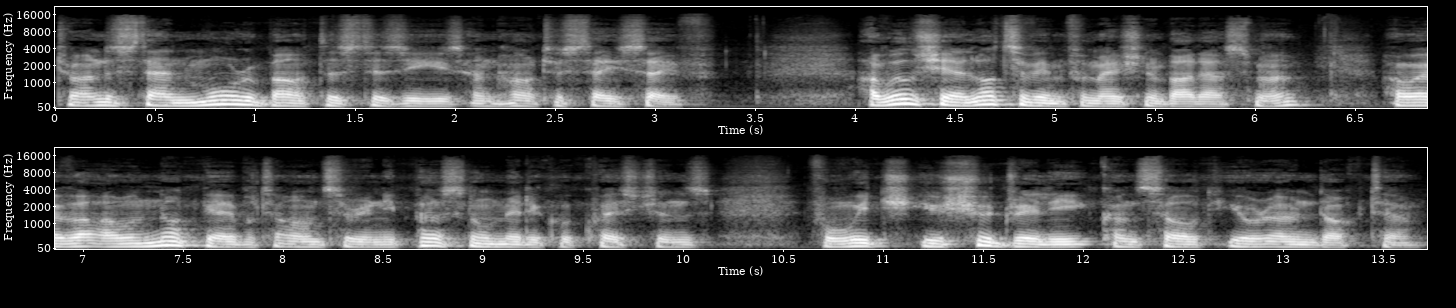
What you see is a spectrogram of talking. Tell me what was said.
to understand more about this disease and how to stay safe. I will share lots of information about asthma, however, I will not be able to answer any personal medical questions for which you should really consult your own doctor.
